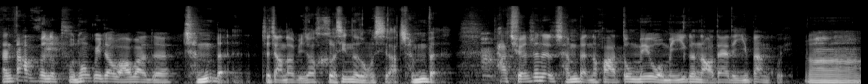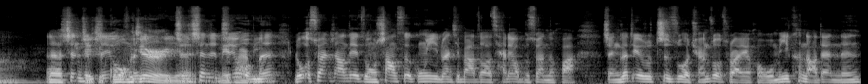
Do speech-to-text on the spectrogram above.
但大部分的普通硅胶娃娃的成本，这讲到比较核心的东西啊，成本，它全身的成本的话都没有我们一个脑袋的一半贵。嗯，呃，甚至只有我们，这是功夫劲儿也只甚至只有我们，如果算上这种上色工艺乱七八糟材料不算的话，整个这个制作全做出来以后，我们一颗脑袋能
